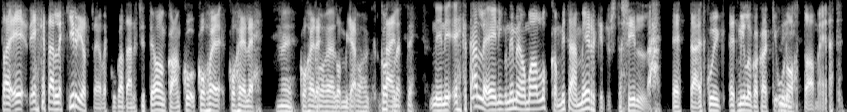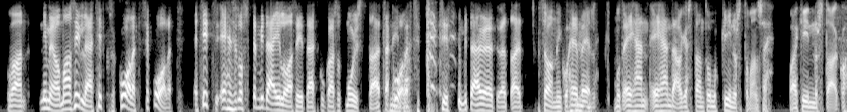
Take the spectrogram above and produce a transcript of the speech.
tai e, ehkä tälle kirjoittajalle, kuka tämä nyt sitten onkaan, ko, kohe, kohele, niin, kohele, kohele, mikä, kotletti. Niin, niin, ehkä tälle ei niin nimenomaan ollutkaan mitään merkitystä sillä, että, että, kuinka, että milloin kaikki niin. unohtaa meidät, vaan nimenomaan sillä, että sitten kun sä kuolet, sä kuolet. Että sit, eihän sillä ole sitten mitään iloa siitä, että kuka sut muistaa, että sä niin kuolet sitten, siitä mitään hyötyä, tai se on niin kuin hevel. Mm. Mutta ei, hän, ei häntä oikeastaan tunnu kiinnostavan se, vai kiinnostaako?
